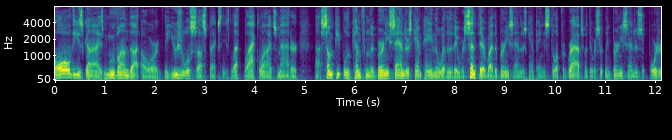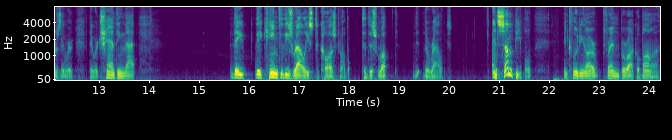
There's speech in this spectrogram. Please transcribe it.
all these guys, MoveOn.org, the usual suspects, these left Black Lives Matter, uh, some people who come from the Bernie Sanders campaign, though whether they were sent there by the Bernie Sanders campaign is still up for grabs, but they were certainly Bernie Sanders supporters. They were they were chanting that. They they came to these rallies to cause trouble, to disrupt the, the rallies, and some people, including our friend Barack Obama,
